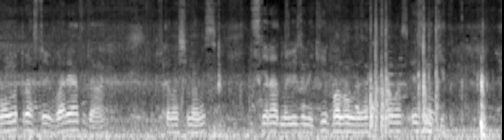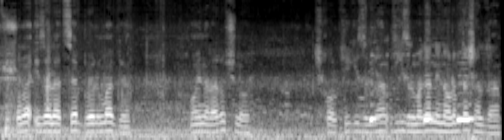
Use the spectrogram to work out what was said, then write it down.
полный простой variantidan avtomashinamiz skaradni o'ziniki ballonlar hammasi o'ziniki shuni izolyatsiya bo'lmagan oynalari uchun chihol kiygizilgan kiygizilmagan olib tashalgan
